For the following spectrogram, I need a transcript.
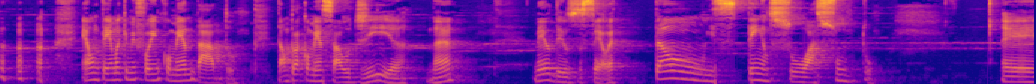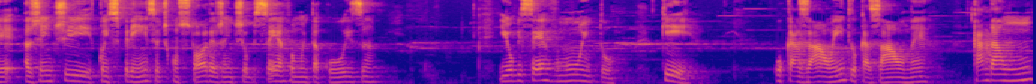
é um tema que me foi encomendado. Então, para começar o dia, né? Meu Deus do céu, é tão extenso o assunto é, a gente, com experiência de consultório, a gente observa muita coisa e observo muito que o casal, entre o casal, né, cada um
